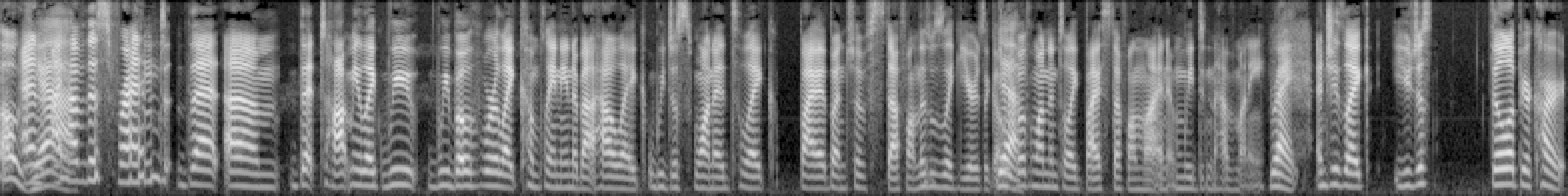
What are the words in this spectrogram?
Oh, and yeah. I have this friend that um that taught me like we we both were like complaining about how like we just wanted to like buy a bunch of stuff on this was like years ago. Yeah. We both wanted to like buy stuff online and we didn't have money. Right. And she's like, you just fill up your cart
